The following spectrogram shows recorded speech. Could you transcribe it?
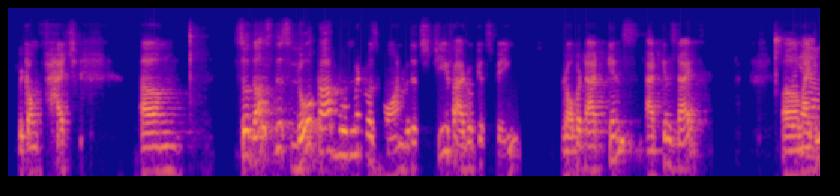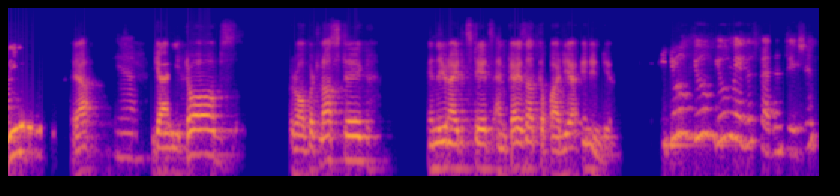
become fat. Um, so thus this low carb movement was born with its chief advocates being Robert Atkins, Atkins diet, uh, Oh, Mike yeah. Lee, yeah, Yeah. Gary Taubes, Robert Lustig in the United States, and Kaizad Kapadia in India. You you you made this presentation.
